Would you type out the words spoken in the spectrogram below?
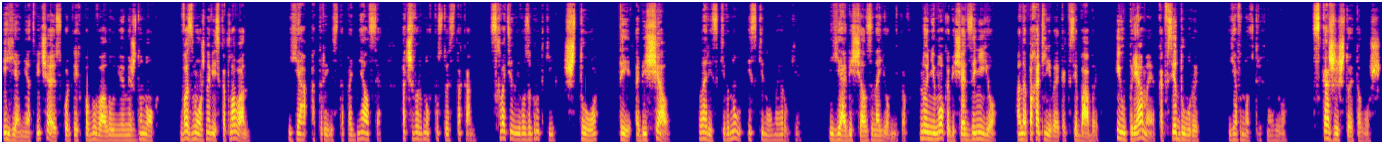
И я не отвечаю, сколько их побывало у нее между ног, возможно, весь котлован. Я отрывисто поднялся, отшвырнув пустой стакан, схватил его за грудки. Что? Ты обещал. Ларис кивнул и скинул мои руки. Я обещал за наемников, но не мог обещать за нее. Она похотливая, как все бабы, и упрямая, как все дуры. Я вновь тряхнул его. Скажи, что это ложь.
